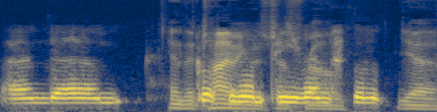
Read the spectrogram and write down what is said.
And um, And the of course, an timing was just wrong. up Yeah.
